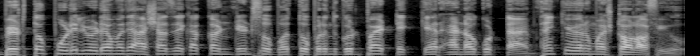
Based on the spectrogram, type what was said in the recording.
भेटतो पुढील व्हिडिओमध्ये अशाच एका कंटेंटसोबत तोपर्यंत goodbye take care and a good time thank you very much to all of you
